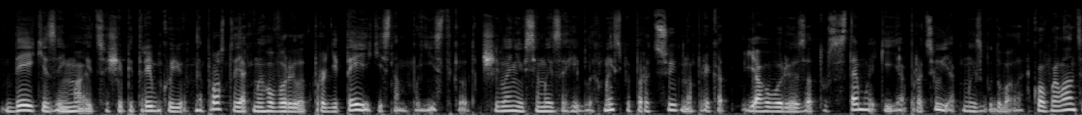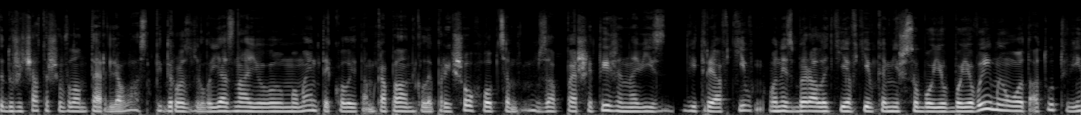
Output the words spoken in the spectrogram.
Деякі займаються ще підтримкою, не просто як ми говорили про дітей, якісь там поїздки, от членів сімей загиблих. Ми співпрацюємо. Наприклад, я говорю за ту систему, якій я працюю, як ми збудували. Капелан це дуже часто що волонтер для власного підрозділу. Я знаю моменти, коли там капелан, коли прийшов хлопцям за перший тиждень навіз дві-три автівки. Вони збирали ті автівки між собою бойовими. От а тут він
